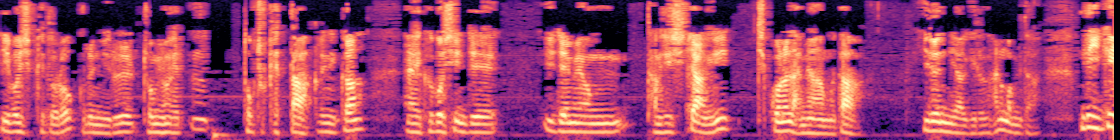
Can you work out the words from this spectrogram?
입원시키도록 그런 일을 종용했 음, 독촉했다. 그러니까 에, 그것이 이제 이재명 당시 시장이 직권을 남용한 거다. 이런 이야기를 하는 겁니다. 근데 이게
